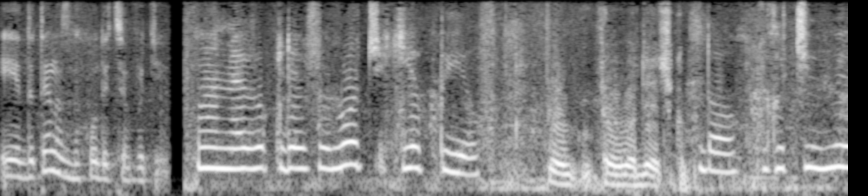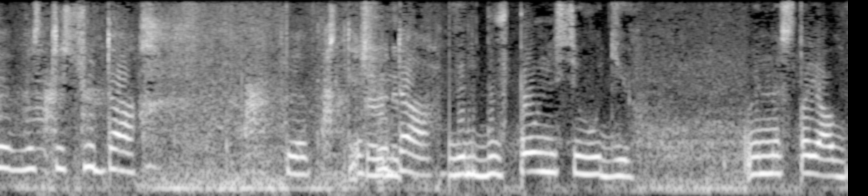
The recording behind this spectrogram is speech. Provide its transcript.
і дитина знаходиться в воді. У мене виклив животик, я пив. Пив водичку. Да. Я хотів вивезти сюди. Випусти сюди. Він був повністю в воді. Він не стояв.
